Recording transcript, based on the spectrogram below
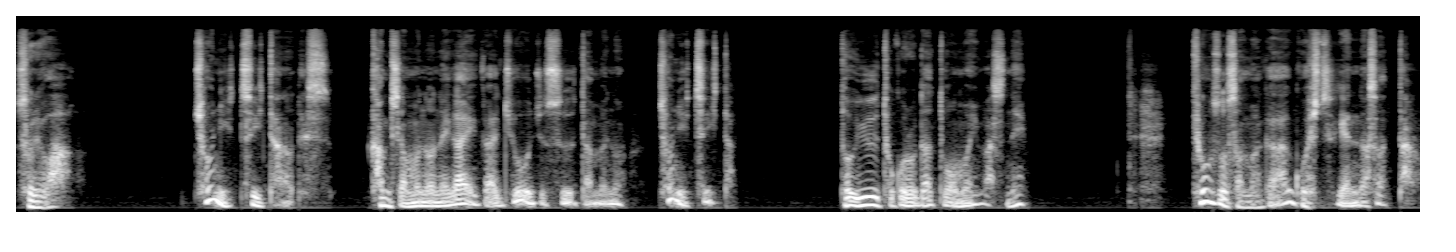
それは著についたのです。神様の願いが成就するための著についた。というところだと思いますね。教祖様がご出現なさった。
